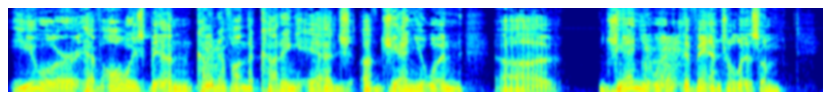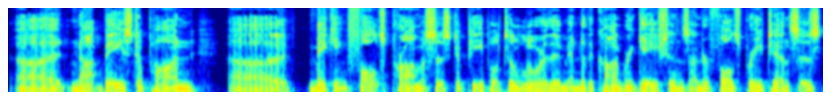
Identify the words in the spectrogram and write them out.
you are, have always been kind of on the cutting edge of genuine, uh, genuine evangelism, uh, not based upon uh, making false promises to people to lure them into the congregations under false pretenses,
